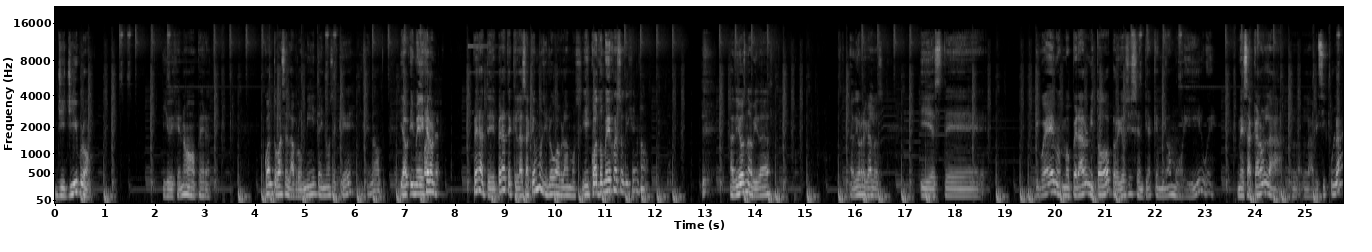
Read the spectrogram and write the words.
GG, bro. Y yo dije, no, espérate. ¿Cuánto va a ser la bromita y no sé qué? dice, no. Y me dijeron, espérate, espérate que la saquemos y luego hablamos. Y cuando me dijo eso dije, no. Adiós Navidad. Adiós regalos. Y este... Y güey, me, me operaron y todo, pero yo sí sentía que me iba a morir, güey me sacaron la, la, vesícula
